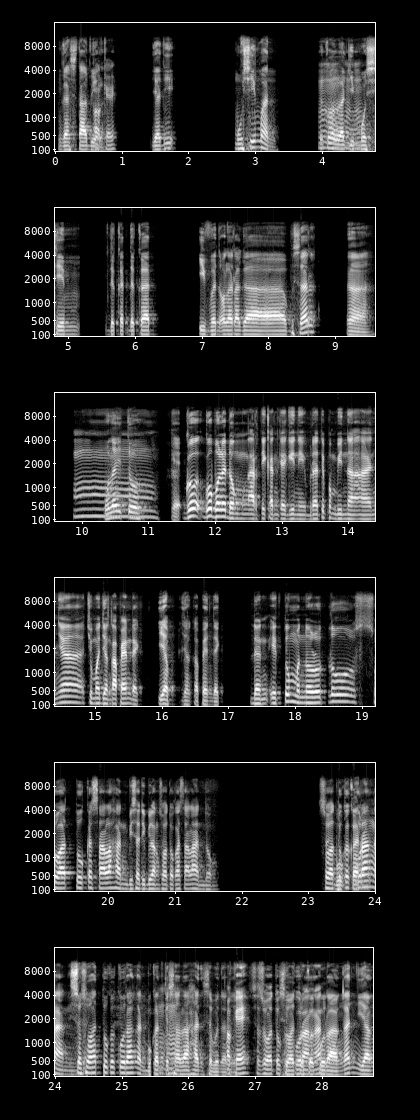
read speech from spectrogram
nggak stabil. Oke. Jadi musiman. Itu kalau lagi musim dekat-dekat event olahraga besar nah mulai tuh kayak Gue gue boleh dong mengartikan kayak gini. Berarti pembinaannya cuma jangka pendek. yap jangka pendek Dan itu menurut lu suatu kesalahan, bisa dibilang suatu kesalahan dong. Suatu Bukan kekurangan. sesuatu kekurangan bukan Mm-mm. kesalahan sebenarnya Oke, sesuatu suatu kekurangan. kekurangan yang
